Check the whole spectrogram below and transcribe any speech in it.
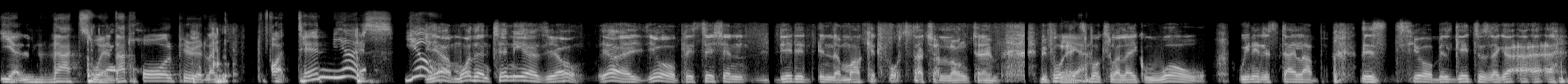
yeah. that's when that whole period, like what, 10 years? Yo. Yeah, more than 10 years, yo. Yeah, yo, PlayStation did it in the market for such a long time. Before Yeah. Xbox were like, whoa, we need to style up. This, yo, Bill Gates was like, ah, ah, ah,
